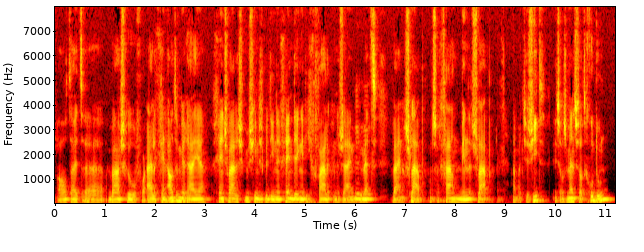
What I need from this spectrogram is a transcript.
Altijd uh, waarschuwen voor eigenlijk geen auto meer rijden, geen zware machines bedienen, geen dingen die gevaarlijk kunnen zijn mhm. met weinig slaap. Want ze gaan minder slapen. Nou, wat je ziet is als mensen dat goed doen,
